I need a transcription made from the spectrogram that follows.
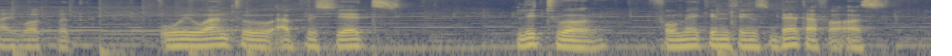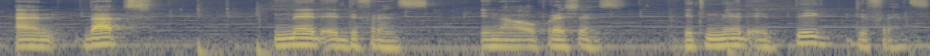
I work with. We want to appreciate LittWorld for making things better for us and that made a difference in our operations. It made a big difference.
